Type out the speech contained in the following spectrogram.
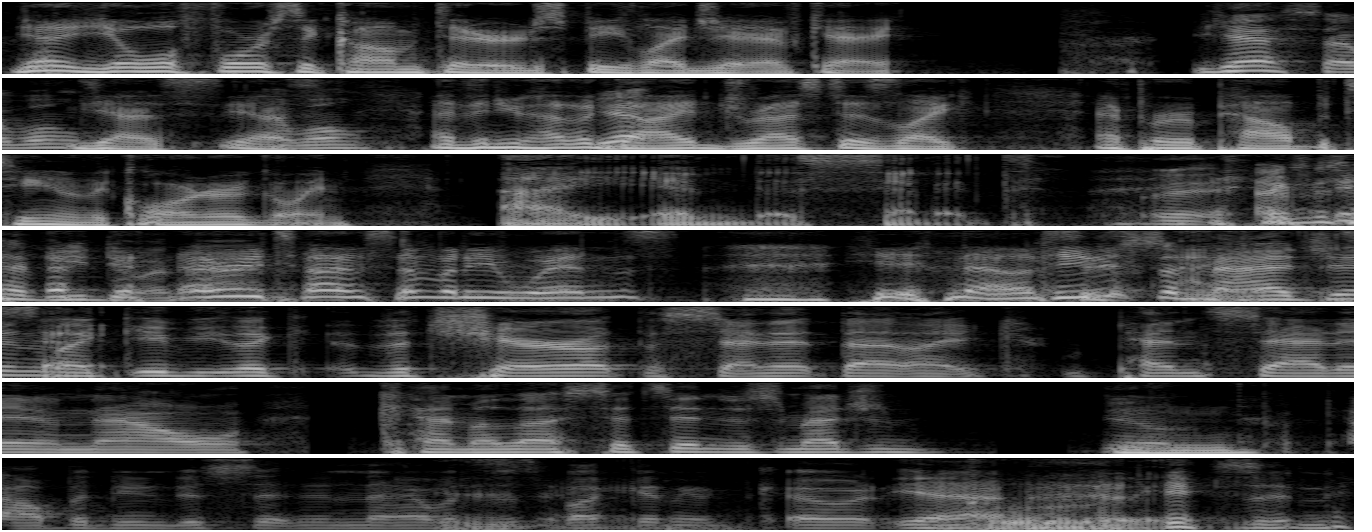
Yeah, you will force a commentator to speak like JFK. Yes, I will. Yes, yes. I will. And then you have a Yeah. guy dressed as like Emperor Palpatine in the corner going, I am the Senate. I can just have you doing that. Every time somebody wins, he announces. Can you just "I am the imagine, like, if you like the chair at the Senate that like Pence sat in and now Kamala sits in? Just imagine, you know, Mhm. Palpatine just sitting in there with his fucking coat. Yeah, Good.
